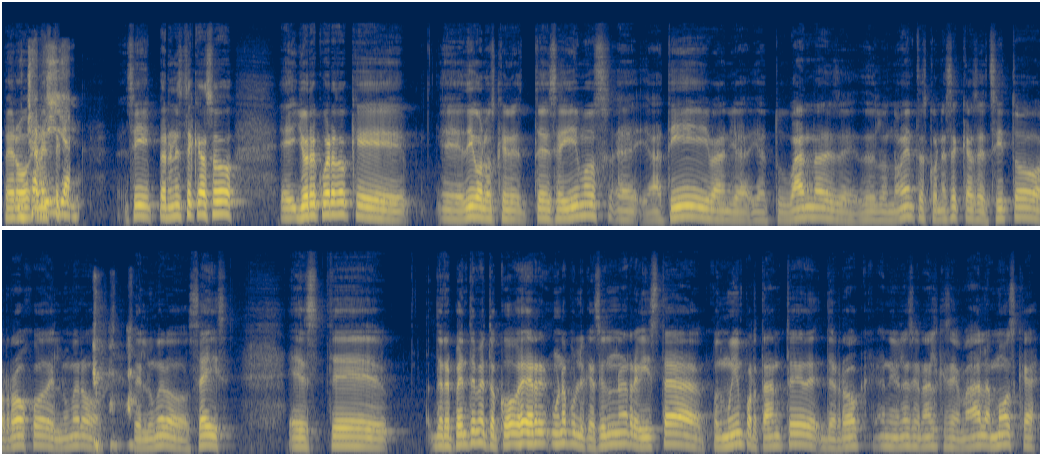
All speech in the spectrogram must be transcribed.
Pero en este, sí, pero en este caso, eh, yo recuerdo que, eh, digo, los que te seguimos, eh, a ti, Iván, y a, tu banda desde, desde los 90 con ese casetcito rojo del número, del número 6, este de repente me tocó ver una publicación de una revista pues, muy importante de, rock a nivel nacional que se llamaba La Mosca,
